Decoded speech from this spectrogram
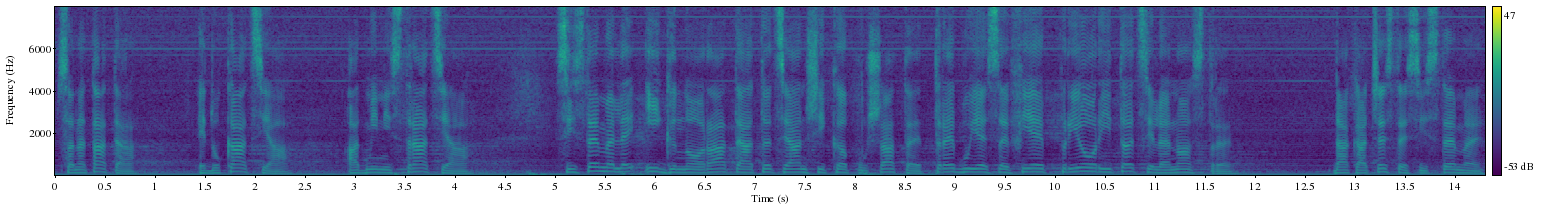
Sănătatea, educația, administrația, sistemele ignorate atâția ani și căpușate trebuie să fie prioritățile noastre. Dacă aceste sisteme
